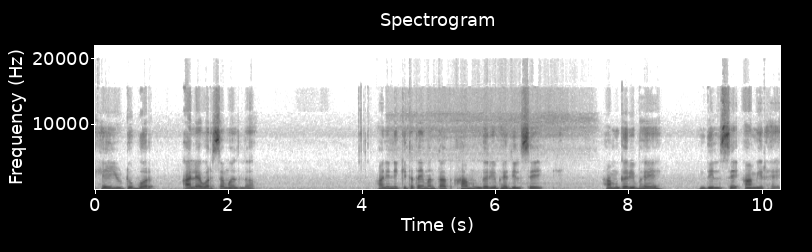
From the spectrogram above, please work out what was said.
हे यूट्यूबवर आल्यावर समजलं. आणि निकिताताई म्हणतात हम गरीब है दिल से हम गरीब है दिल से आमिर है.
